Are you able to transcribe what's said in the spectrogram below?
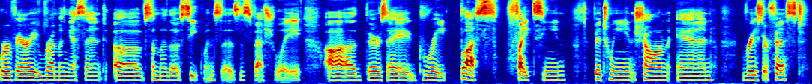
were very reminiscent of some of those sequences, especially uh, there's a great bus fight scene between Sean and Razor Fist.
